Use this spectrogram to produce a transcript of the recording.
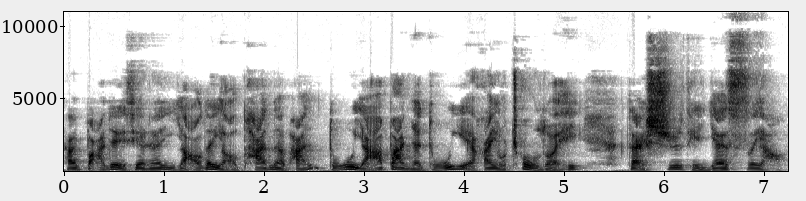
他把这些人咬的咬，盘的盘，毒牙伴着毒液，还有臭嘴，在尸体间撕咬。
